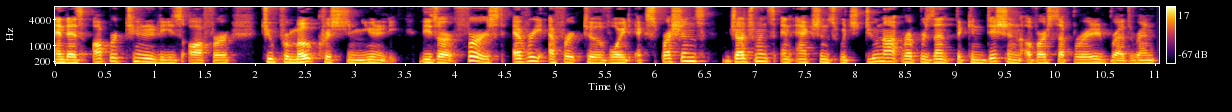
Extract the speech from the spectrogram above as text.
and as opportunities offer to promote Christian unity. These are first, every effort to avoid expressions, judgments, and actions which do not represent the condition of our separated brethren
